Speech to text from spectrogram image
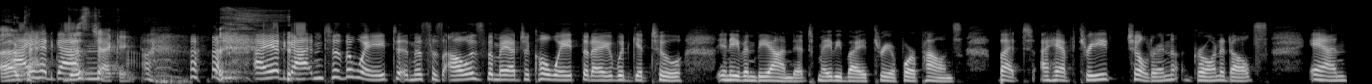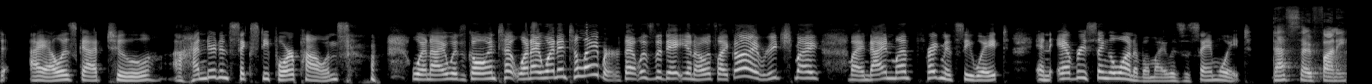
Okay, I had gotten just checking. I had gotten to the weight, and this is always the magical weight that I would get to, and even beyond it, maybe by three or four pounds. But I have three children, grown adults, and I always got to 164 pounds when I was going to when I went into labor. That was the day, you know, it's like, oh, I reached my my 9-month pregnancy weight and every single one of them I was the same weight. That's so funny.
